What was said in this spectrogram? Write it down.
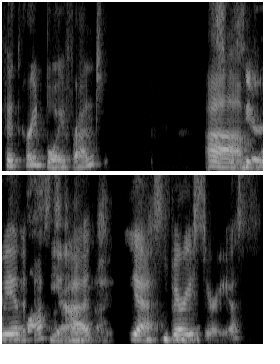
fifth grade boyfriend. Um, so we had lost yeah. touch. Yes, very serious.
